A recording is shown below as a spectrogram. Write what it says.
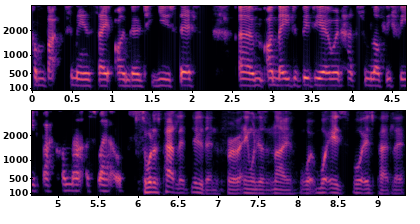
come back to me and say, I'm going to use this. Um, I made a video and had some lovely feedback on that as well. So, what does Padlet do then for anyone who doesn't know? What, what is what is Padlet?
